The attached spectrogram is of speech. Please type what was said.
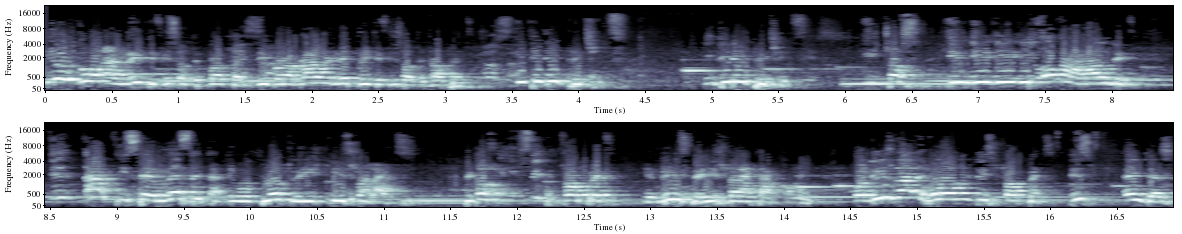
You go and read the feast of the trumpet. Did Brother Brown really preach the feast of the trumpet? He didn't preach it. He didn't preach it. He just, he, he, he, he over around it. That is a message that he will blow to the Israelites. Because when you see the trumpet, it means the Israelites are coming. But the Israelites hold these trumpets, these angels,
